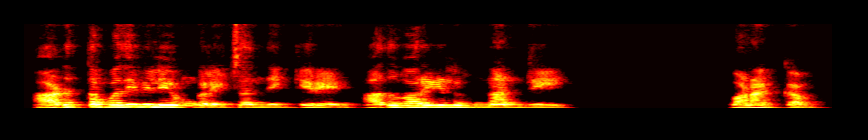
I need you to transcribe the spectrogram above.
அடுத்த பதிவிலே உங்களை சந்திக்கிறேன். அதுவரையிலும் நன்றி வணக்கம்.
